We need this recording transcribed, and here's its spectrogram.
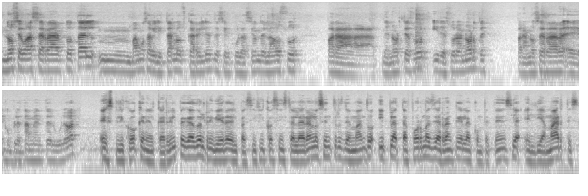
no se va a cerrar total, mm, vamos a habilitar los carriles de circulación del lado sur para de norte a sur y de sur a norte para no cerrar eh, completamente el bulevar. Explicó que en el carril pegado al Riviera del Pacífico se instalarán los centros de mando y plataformas de arranque de la competencia el día martes,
